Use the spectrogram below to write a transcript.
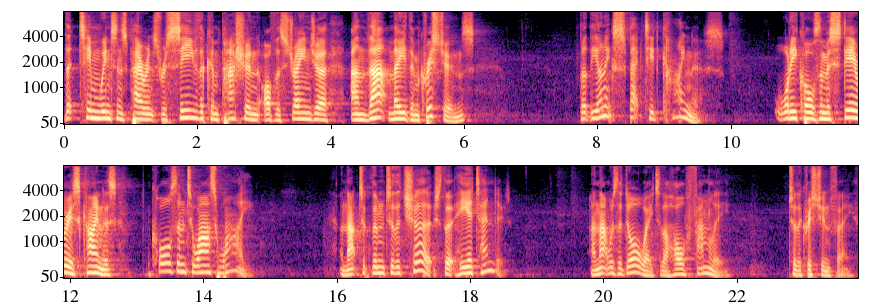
that Tim Winton's parents received the compassion of the stranger and that made them Christians, but the unexpected kindness, what he calls the mysterious kindness, caused them to ask why. And that took them to the church that he attended. And that was the doorway to the whole family to the Christian faith.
